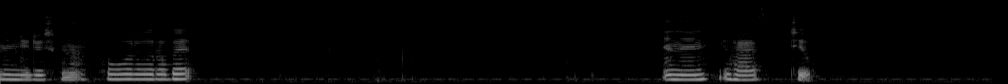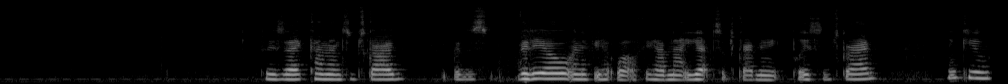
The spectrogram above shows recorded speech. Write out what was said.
and then you're just going to pull it a little bit. And then you have two. Please like, comment, subscribe for this video, and if you well, if you have not yet subscribed, please subscribe. Thank you.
